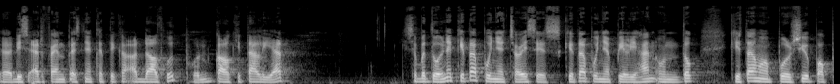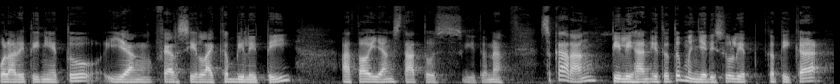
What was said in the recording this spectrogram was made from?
uh, disadvantage-nya ketika adulthood pun kalau kita lihat sebetulnya kita punya choices, kita punya pilihan untuk kita mempursue popularity-nya itu yang versi likability atau yang status gitu. Nah, sekarang pilihan itu tuh menjadi sulit ketika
